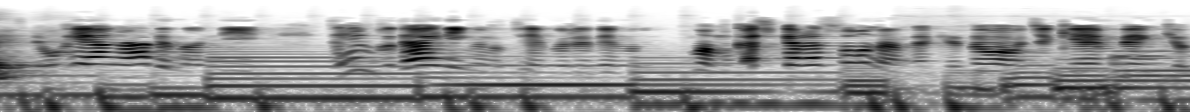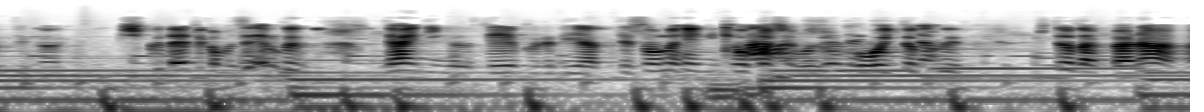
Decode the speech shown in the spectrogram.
感じでお部屋があるのに全部ダイニングのテーブルでまあ昔からそうなんだけど受験勉強っていうか宿題とかも全部ダイニングのテーブルでやってその辺に教科書も全部置いとく人だから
